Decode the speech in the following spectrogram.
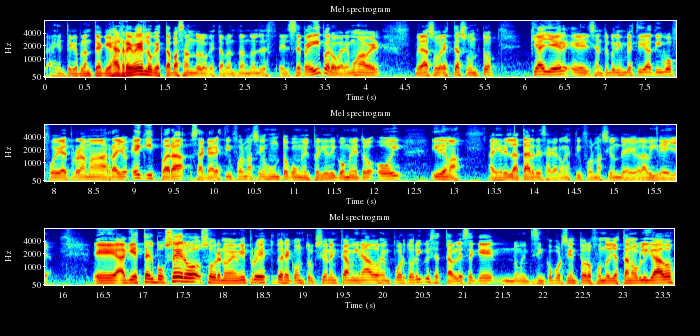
a gente que plantea que es al revés lo que está pasando, lo que está planteando el, el CPI, pero veremos a ver, ¿verdad? Sobre este asunto que ayer el Centro de Investigativo fue al programa Rayo X para sacar esta información junto con el periódico Metro Hoy y demás. Ayer en la tarde sacaron esta información de Ayola Virella. Eh, aquí está el vocero sobre 9.000 proyectos de reconstrucción encaminados en Puerto Rico y se establece que 95% de los fondos ya están obligados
